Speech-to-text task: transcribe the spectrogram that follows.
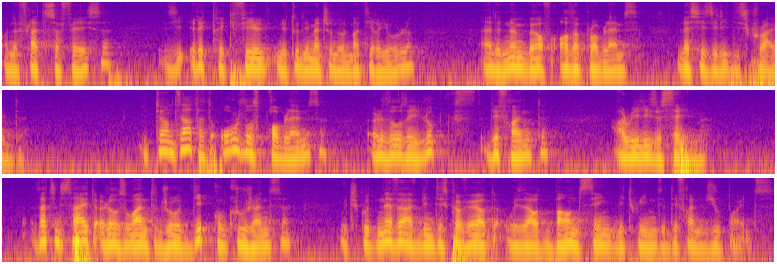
on a flat surface, the electric field in a two-dimensional material, and a number of other problems less easily described. It turns out that all those problems, although they look different, are really the same. That insight allows one to draw deep conclusions which could never have been discovered without bouncing between the different viewpoints.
